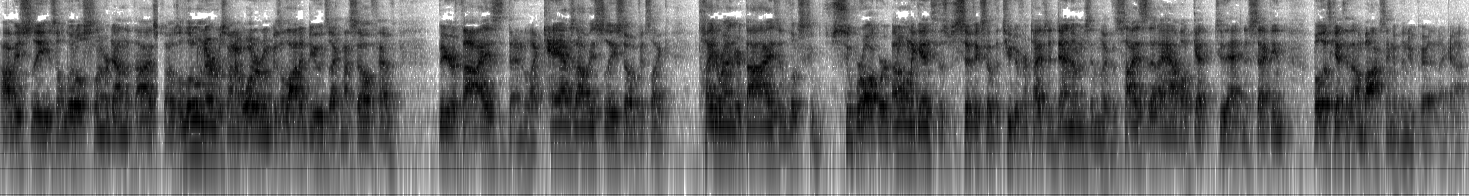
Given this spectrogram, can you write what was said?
obviously is a little slimmer down the thighs. So I was a little nervous when I ordered them because a lot of dudes like myself have bigger thighs than like calves, obviously. So if it's like tight around your thighs. It looks super awkward. I don't want to get into the specifics of the two different types of denims and like the sizes that I have. I'll get to that in a second. But let's get to the unboxing of the new pair that I got.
